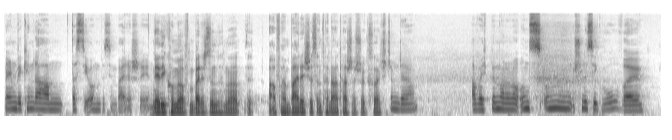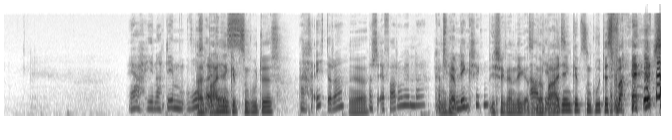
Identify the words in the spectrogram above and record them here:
wenn wir Kinder haben, dass die auch ein bisschen bayerisch reden. Ja, die kommen ja auf ein bayerisches Internat, äh, auf ein bayerisches Internat, hast du schon gesagt. Stimmt, ja. Aber ich bin mir noch uns unschlüssig, wo, weil. Ja, je nachdem, wo es halt Albanien ist. gibt es ein gutes. Ach, echt, oder? Ja. Hast du Erfahrungen da? Kannst Ich du mir einen Link schicken? Ich schicke einen Link. Also Ah, in okay, Albanien gibt es ein gutes Bayerisch.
